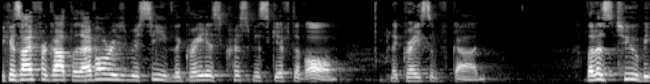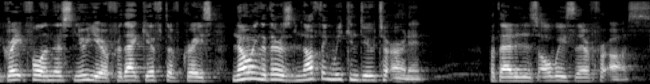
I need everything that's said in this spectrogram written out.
Because I forgot that I've already received the greatest Christmas gift of all, the grace of God. Let us too be grateful in this new year for that gift of grace, knowing that there is nothing we can do to earn it, but that it is always there for us.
